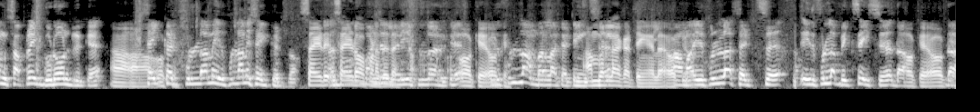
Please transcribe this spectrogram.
நமக்கு செப்பரேட் குடோன் இருக்கு. சைட் கட் ஃபுல்லாமே இது ஃபுல்லாமே சைட் கட் தான். சைடு சைடு ஓபன் அதுல வெளிய ஃபுல்லா இருக்கு. ஓகே ஓகே ஃபுல்லா அம்பர்லா கட்டிங் அம்பர்லா கட்டிங் இல்ல ஆமா இது ஃபுல்லா செட்ஸ் இது ஃபுல்லா பிக் சைஸ் ஓகே ஓகே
